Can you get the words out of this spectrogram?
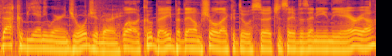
That could be anywhere in Georgia, though. well, it could be, but then I'm sure they could do a search and see if there's any in the area.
